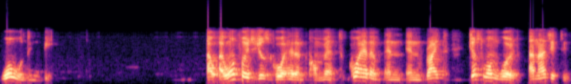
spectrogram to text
what would it be? I, I, want for you to just go ahead and comment. Go ahead and, and, and write just one word, an adjective.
